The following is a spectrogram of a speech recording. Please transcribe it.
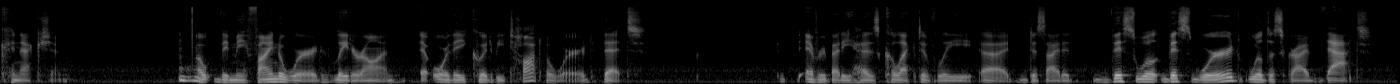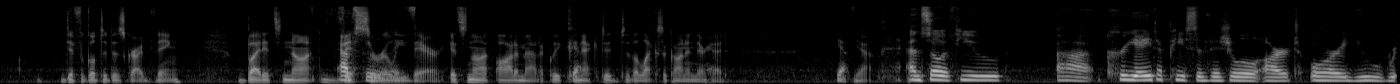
connection. Oh, they may find a word later on, eh, or they could be taught a word that everybody has collectively uh, decided this will this word will describe that difficult to describe thing, but it's not viscerally Absolutely. there. It's not automatically Yeah. connected to the lexicon in their head. Yeah. Yeah. And so if you uh, create a piece of visual art or you re-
